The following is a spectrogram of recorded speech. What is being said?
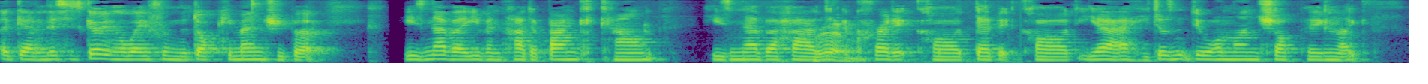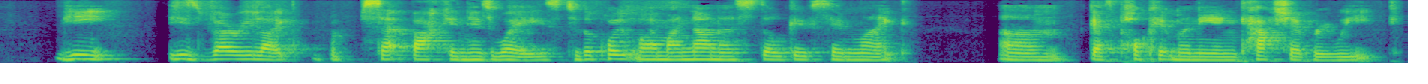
again this is going away from the documentary but he's never even had a bank account He's never had Really? a credit card, debit card. Yeah, he doesn't do online shopping. Like he he's very like set back in his ways to the point where my nana still gives him like um gets pocket money and cash every week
